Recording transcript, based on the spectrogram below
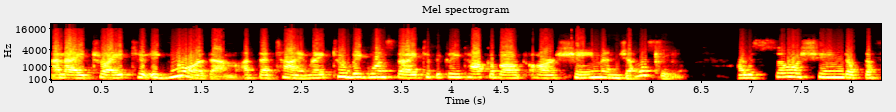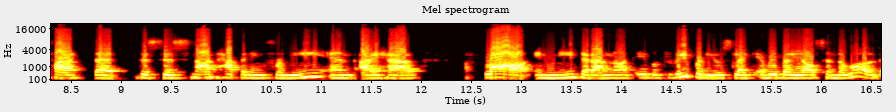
and I tried to ignore them at that time, right? Two big ones that I typically talk about are shame and jealousy. I was so ashamed of the fact that this is not happening for me and I have a flaw in me that I'm not able to reproduce like everybody else in the world.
